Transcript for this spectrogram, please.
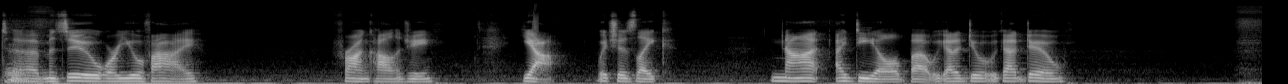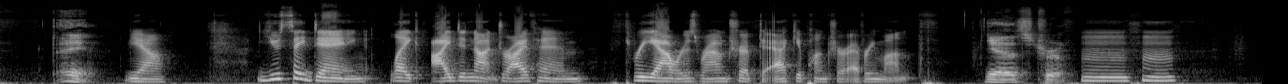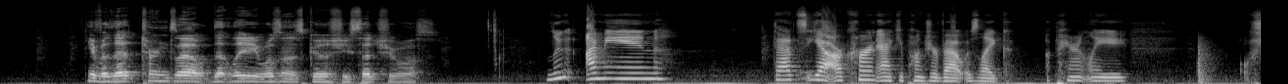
to Mizzou or U of I for oncology. Yeah, which is like not ideal, but we got to do what we got to do. Dang. Yeah. You say dang, like I did not drive him three hours round trip to acupuncture every month. Yeah, that's true. Mm-hmm. Yeah, but that turns out that lady wasn't as good as she said she was. I mean, that's yeah. Our current acupuncture vet was like apparently. oh,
